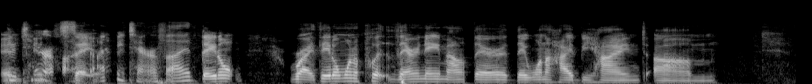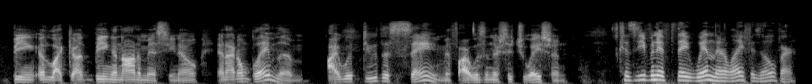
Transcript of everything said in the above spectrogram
and, They're and terrified. say it. I'd be terrified. they don't right they don't want to put their name out there they want to hide behind um, being uh, like uh, being anonymous you know and i don't blame them i would do the same if i was in their situation Because even if they win, their life is over.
